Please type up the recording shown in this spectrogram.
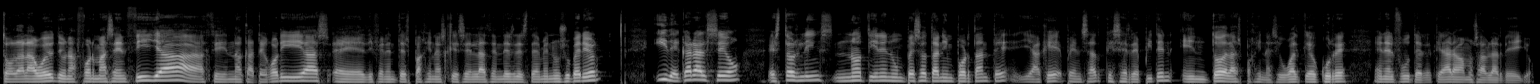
toda la web de una forma sencilla, accediendo a categorías, eh, diferentes páginas que se enlacen desde este menú superior. Y de cara al SEO, estos links no tienen un peso tan importante, ya que pensad que se repiten en todas las páginas, igual que ocurre en el footer, que ahora vamos a hablar de ello.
